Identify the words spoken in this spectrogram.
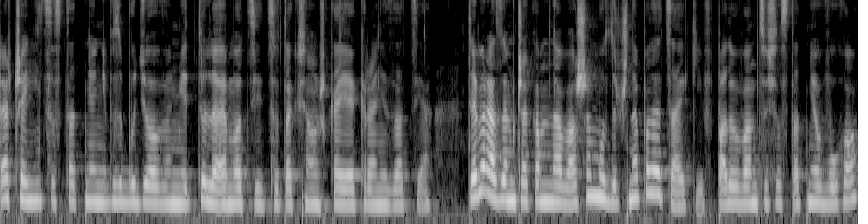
Raczej nic ostatnio nie wzbudziło we mnie tyle emocji, co ta książka i ekranizacja. Tym razem czekam na Wasze muzyczne polecajki. Wpadło Wam coś ostatnio w ucho?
